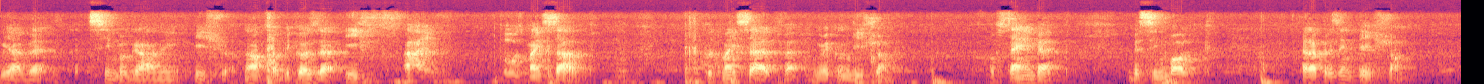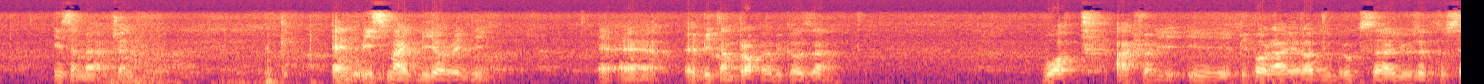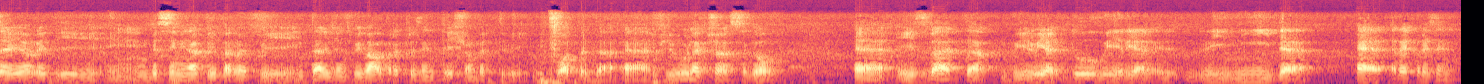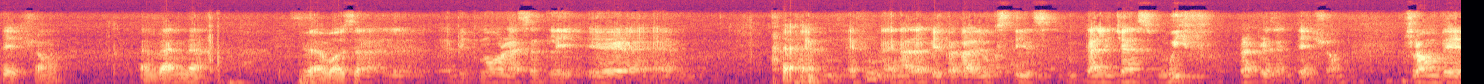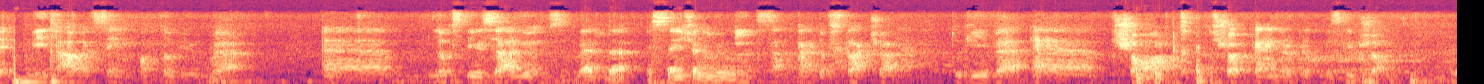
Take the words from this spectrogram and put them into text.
we have a symbol grounding issue. No? So because uh, if I pose myself put myself in a condition of saying that the symbolic representation is emergent, and this might be already a, a, a bit improper because uh, what actually uh, people like Rodney Brooks uh, used to say already in, in, the seminar paper that we intelligence without representation that we, we quoted uh, a few lectures ago is that uh, we really, do we really need a representation. And then there was a, a, bit more recently um, another paper by Luc Steels intelligence with representation from the with our same point of view where um, Luke Steele argues that uh, essentially you need some kind of structure to give a, a short, shorthand description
